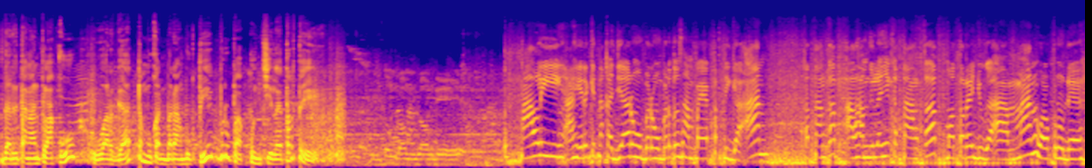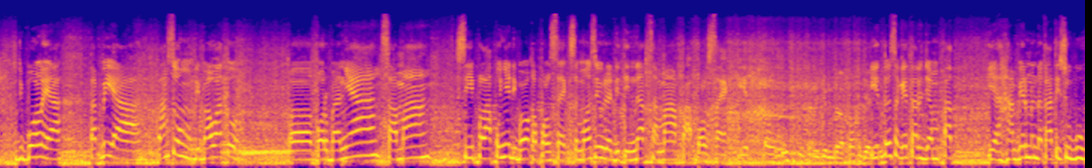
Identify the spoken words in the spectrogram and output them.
Dari tangan pelaku, warga temukan barang bukti berupa kunci letter T. Maling, akhirnya kita kejar nguber-nguber tuh sampai pertigaan. Ketangkap, alhamdulillahnya ketangkep, motornya juga aman walaupun udah jebol ya. Tapi ya langsung dibawa tuh eh, korbannya sama si pelakunya dibawa ke polsek. Semua sih udah ditindak sama Pak Polsek gitu. Itu sekitar jam berapa kejadian? Itu sekitar jam 4, ya hampir mendekati subuh.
